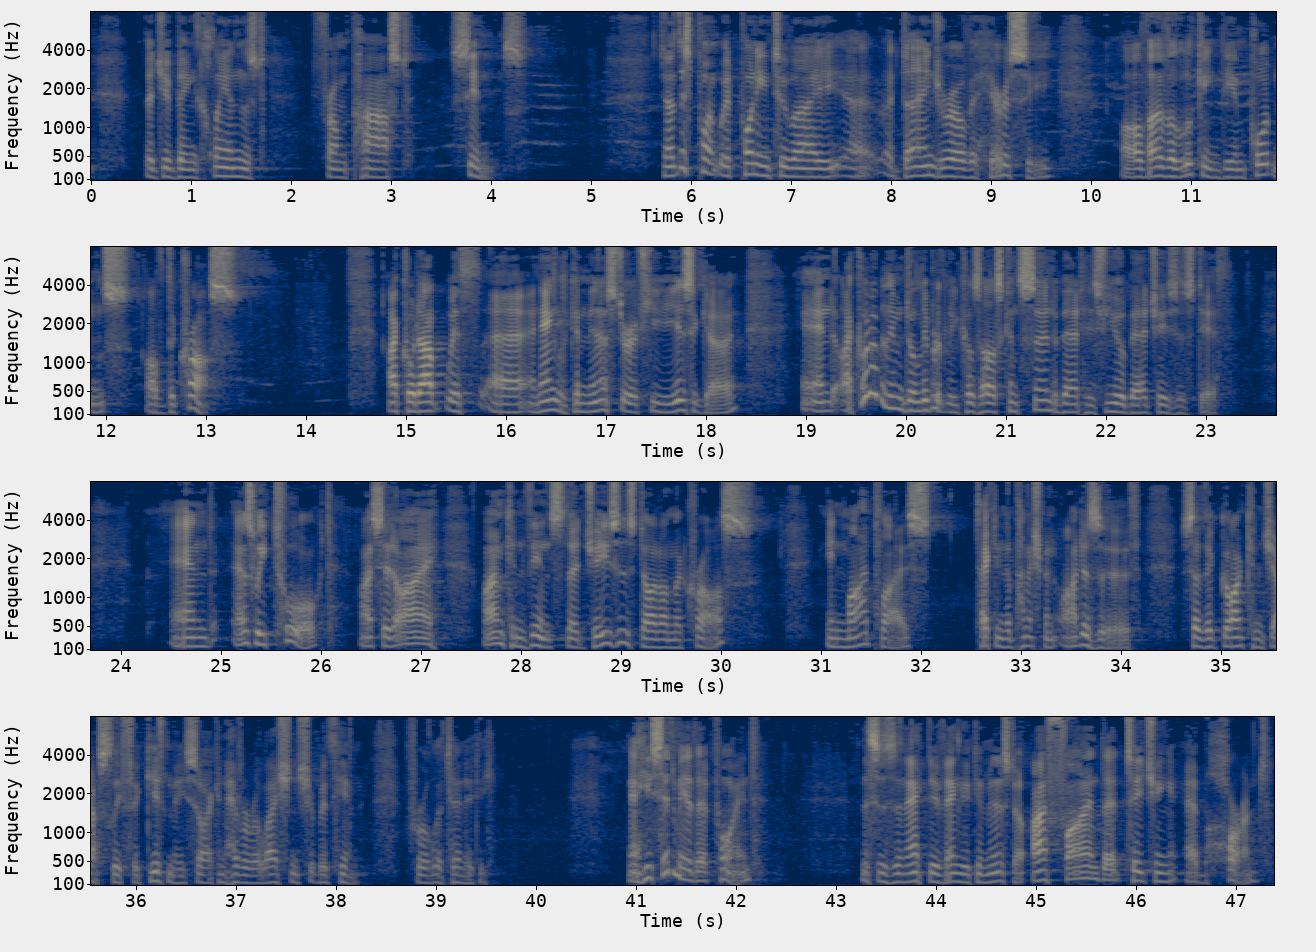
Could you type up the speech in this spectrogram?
that you've been cleansed from past sins. Now, at this point, we're pointing to a, a danger of a heresy of overlooking the importance of the cross. I caught up with uh, an Anglican minister a few years ago, and I caught up with him deliberately because I was concerned about his view about Jesus' death. And as we talked, I said, I, I'm convinced that Jesus died on the cross in my place, taking the punishment I deserve, so that God can justly forgive me so I can have a relationship with Him for all eternity. Now, he said to me at that point, this is an active Anglican minister, I find that teaching abhorrent.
